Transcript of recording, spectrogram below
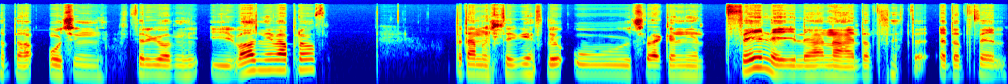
это очень серьезный и важный вопрос, потому что если у человека нет цели, или она, эта, эта цель,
